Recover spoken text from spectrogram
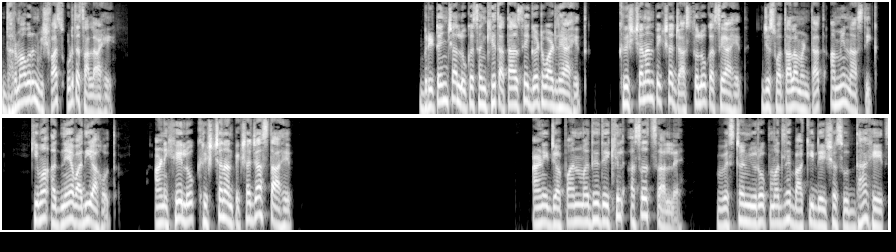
धर्मावरून विश्वास उडत चालला आहे. ब्रिटनच्या लोकसंख्येत आता असे गट वाढले आहेत. ख्रिश्चनांपेक्षा जास्त लोक असे आहेत जे स्वतःला म्हणतात आम्ही नास्तिक किंवा अज्ञेयवादी आहोत आणि हे लोक ख्रिश्चनांपेक्षा जास्त आहेत. आणि जपानमध्ये देखील असंच चाललंय. वेस्टर्न युरोपमधले बाकी देशसुद्धा हेच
